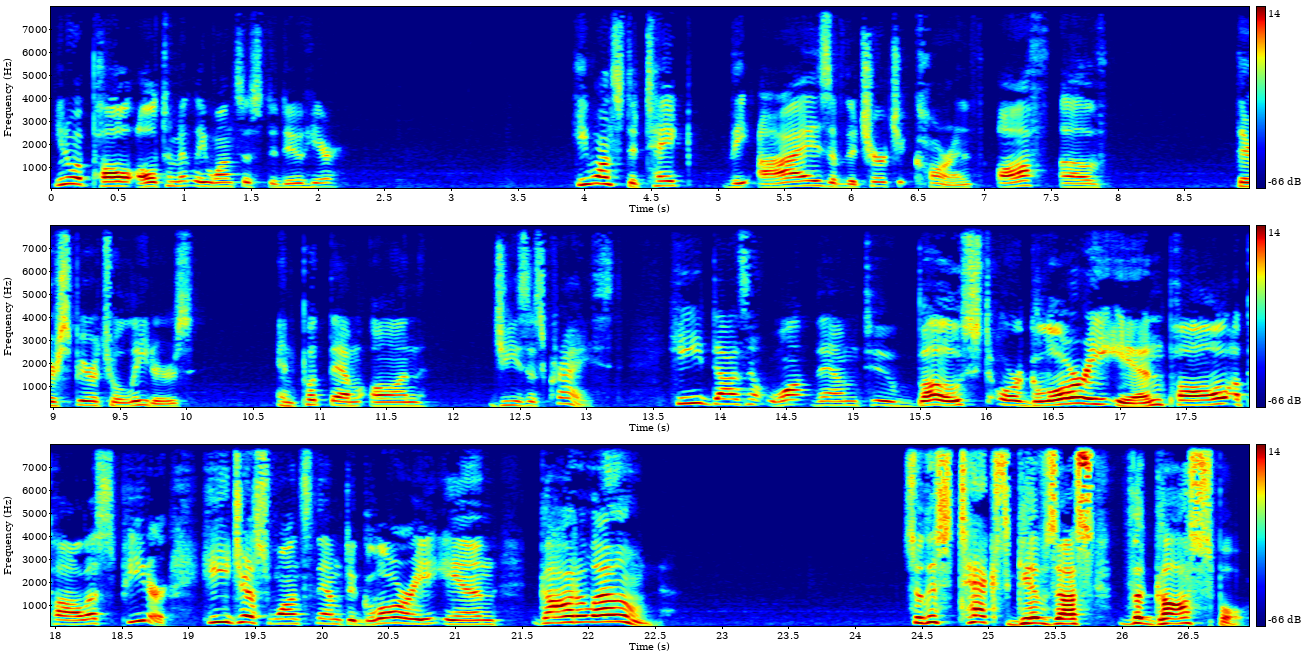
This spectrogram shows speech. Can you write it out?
You know what Paul ultimately wants us to do here? He wants to take the eyes of the church at Corinth off of their spiritual leaders and put them on Jesus Christ. He doesn't want them to boast or glory in Paul, Apollos, Peter. He just wants them to glory in God alone. So this text gives us the gospel.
